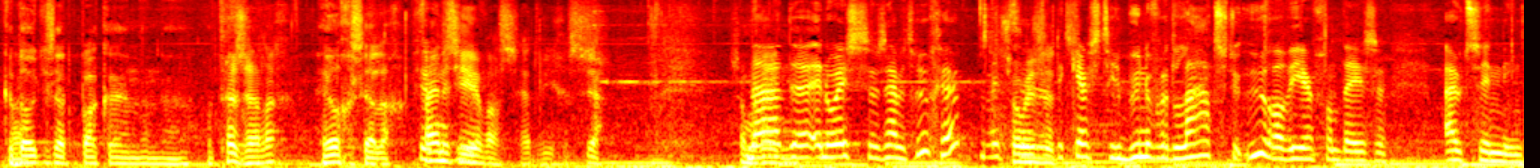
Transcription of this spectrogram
cadeautjes uitpakken. En, dan, eh, wat Gezellig. Heel gezellig. Fijn dat je hier was, Hedwiges. Ja. Na de NOS zijn we terug, hè? Met Zo is het. de kersttribune voor het laatste uur alweer van deze uitzending.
